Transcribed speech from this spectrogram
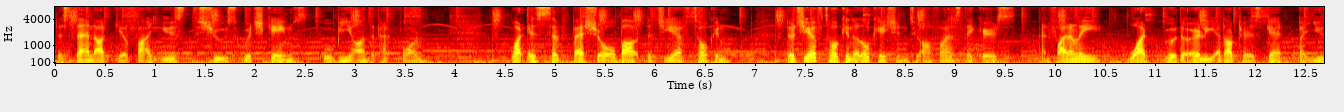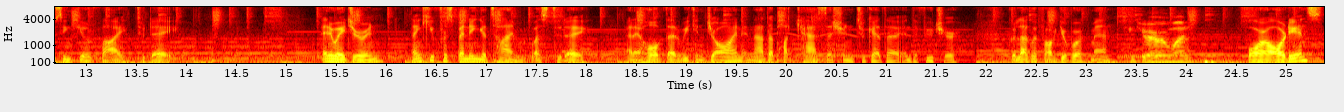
the standard GuildFi used to choose which games will be on the platform, what is special about the GF token, the GF token allocation to alpha stakers, and finally, what will the early adopters get by using Guildfire today? Anyway, Jarin, thank you for spending your time with us today and I hope that we can join another podcast session together in the future. Good luck with all your work, man. Thank you, everyone. For our audience,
